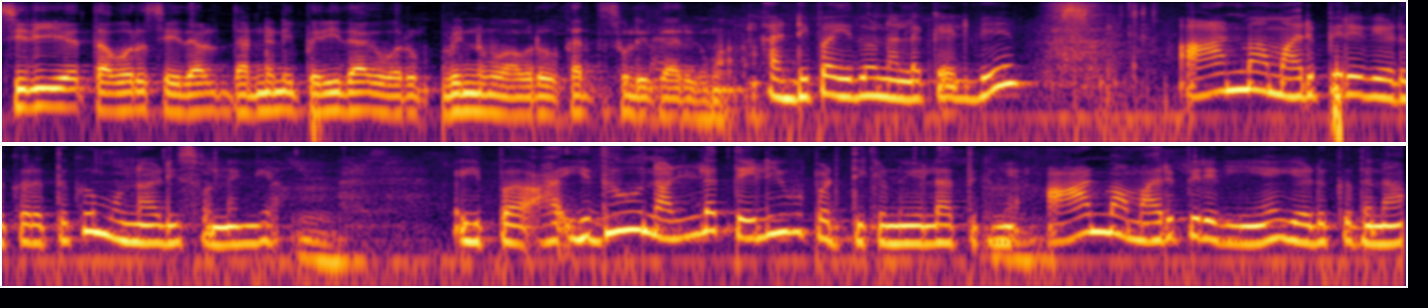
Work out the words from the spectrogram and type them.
சிறிய தவறு செய்தால் தண்டனை பெரிதாக வரும் அப்படின்னு அவர் ஒரு கருத்து சொல்லியிருக்காருக்குமா கண்டிப்பாக இதுவும் நல்ல கேள்வி. ஆன்மா மறுபிறவி எடுக்கிறதுக்கு முன்னாடி சொன்னீங்க. இப்போ இதுவும் நல்ல தெளிவுபடுத்திக்கணும் எல்லாத்துக்குமே. ஆன்மா மறுபிறவி ஏன் எடுக்குதுன்னா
